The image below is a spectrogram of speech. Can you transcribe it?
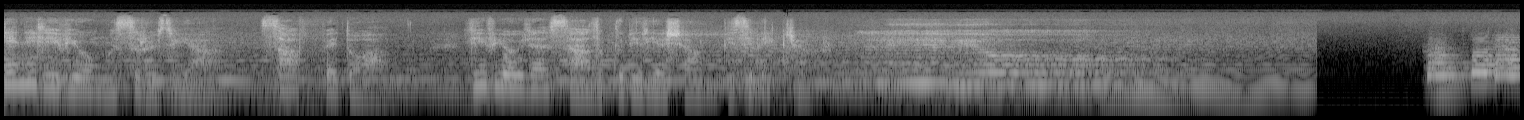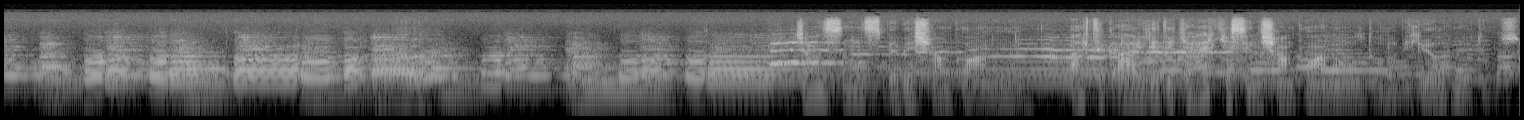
Yeni Livio Mısır saf ve doğal. Livio ile sağlıklı bir yaşam bizi bekliyor. Livio Johnson's bebe şampuanının artık ailedeki herkesin şampuanı olduğunu biliyor muydunuz?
